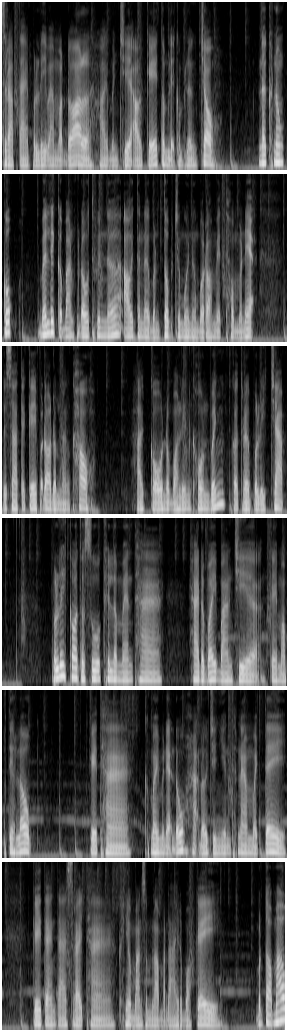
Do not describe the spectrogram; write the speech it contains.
ស្រាប់តែប៉ូលីសបានមកដល់ហើយបញ្ជាឲ្យគេទម្លាក់កំភ្លើងចុះនៅក្នុងគុក Bellic ក៏បានបដូរ Twinner ឲ្យទៅនៅបន្ទប់ជាមួយនឹងបរិះមេធំម្នាក់ដោយសារតែគេផ្ដល់ដំណឹងខុសហើយកូនរបស់ Lincoln វិញក៏ត្រូវប៉ូលីសចាប់ ប៉ូលីសក៏ទៅសួរ Killerman ថាហេតុអ្វីបានជា គេមកផ្ទះលោកគេថាក្មេងម្នាក់នោះហាក់ដូចជាញៀនថ្នាំមិនទេ គេតែងតែស្រែកថាខ្ញុំបានសម្លាប់ម្ដាយរបស់គេបន្ទាប់មក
